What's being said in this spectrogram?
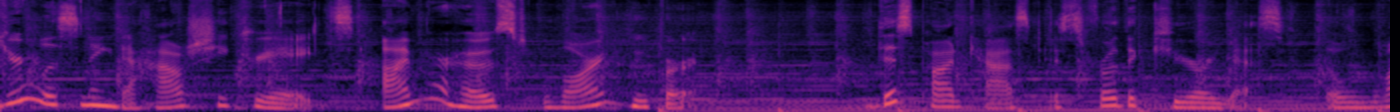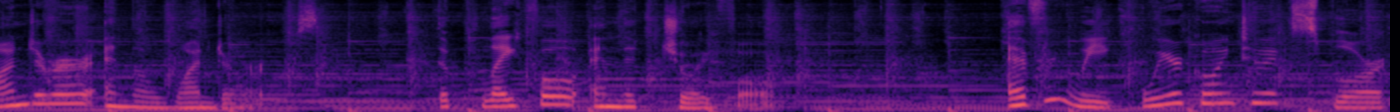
You're listening to How She Creates. I'm your host, Lauren Hooper. This podcast is for the curious, the wanderer and the wanderers, the playful and the joyful. Every week, we are going to explore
